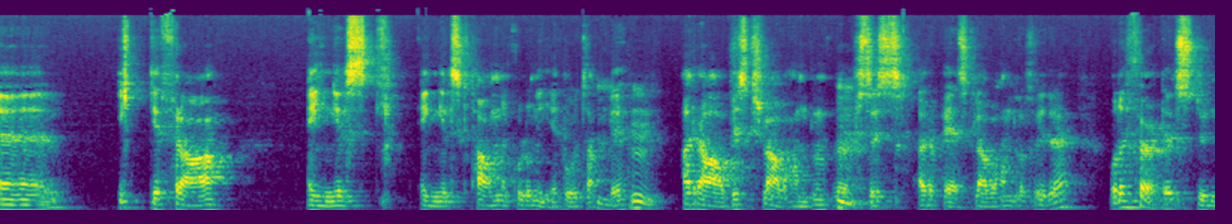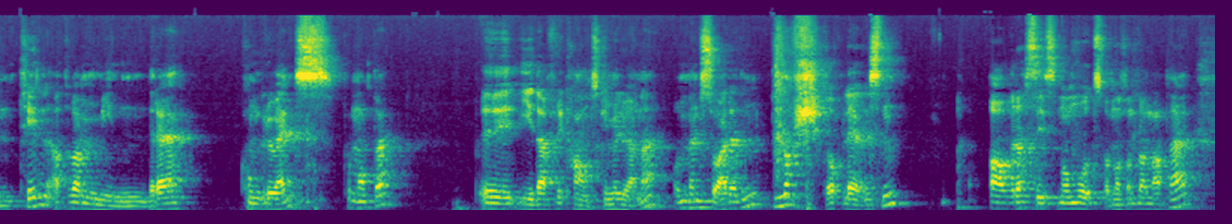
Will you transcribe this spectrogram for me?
Eh, ikke fra engelsk engelsktalende kolonier hovedsakelig. Arabisk slavehandel versus europeisk slavehandel osv. Og, så og det førte en stund til at det var mindre kongruens, på en måte, eh, i de afrikanske miljøene. Men så er det den norske opplevelsen av rasisme og motstand og sånn blant annet her,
